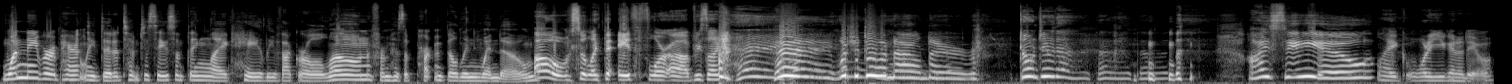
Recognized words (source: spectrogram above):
One neighbor apparently did attempt to say something like, "Hey, leave that girl alone" from his apartment building window. Oh, so like the eighth floor up. He's like, hey, Hey, what you doing down there? Don't do that. that, that." I see you. like, what are you gonna do?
